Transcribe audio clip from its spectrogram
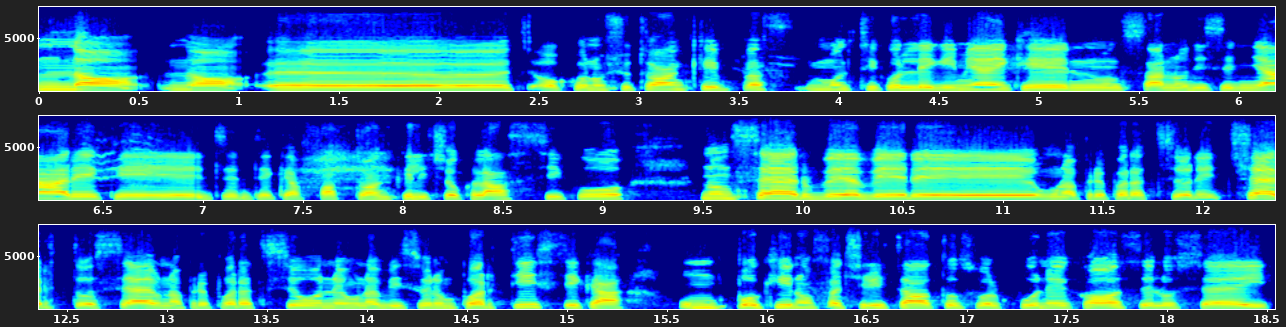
No, no, eh, ho conosciuto anche molti colleghi miei che non sanno disegnare, che gente che ha fatto anche liceo classico, non serve avere una preparazione. Certo, se hai una preparazione, una visione un po' artistica, un pochino facilitato su alcune cose lo sei,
